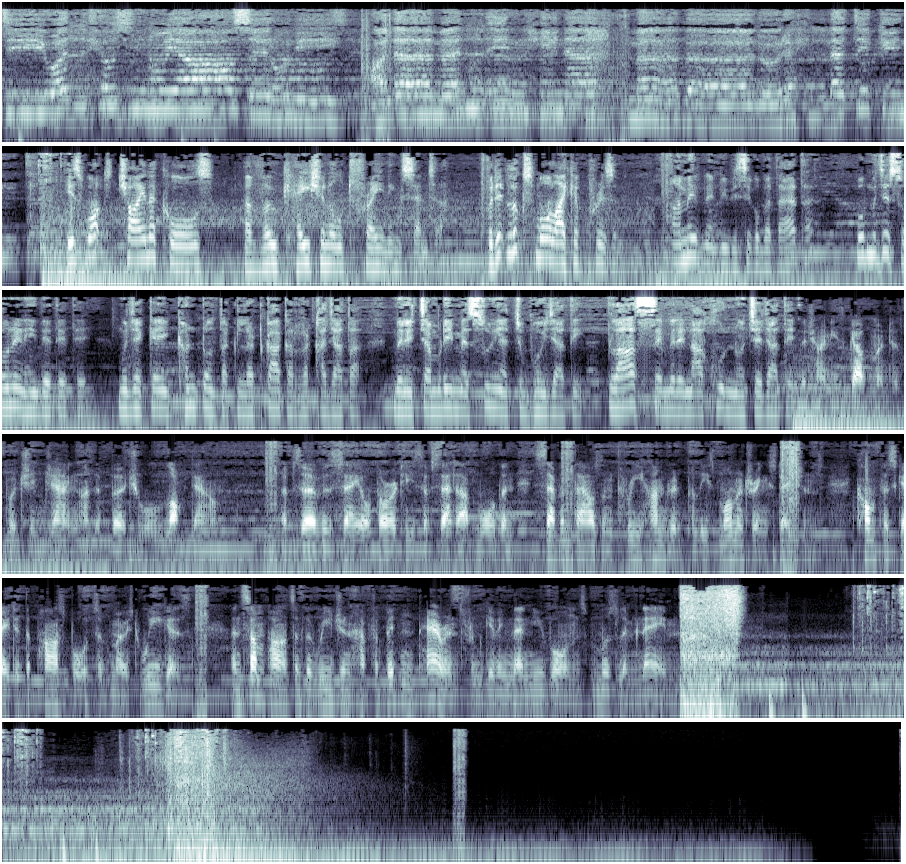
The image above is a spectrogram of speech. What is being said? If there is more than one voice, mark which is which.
Speaker 1: همتي والحزن يعصرني على ملء انحناء ما بال رحلتك انت
Speaker 2: is what China calls a vocational training center, but it looks more like a prison.
Speaker 3: Aamir ने BBC को बताया था वो मुझे सोने नहीं देते थे मुझे कई घंटों तक लटका कर रखा जाता मेरी चमड़ी में सुइयां चुभ हुई जाती प्लास से मेरे नाखून नोचे जाते
Speaker 4: The Chinese government has put Xinjiang under virtual lockdown. Observers say authorities have set up more than 7,300 police monitoring stations, confiscated the passports of most Uyghurs, and some parts of the region have forbidden parents from giving their newborns Muslim names.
